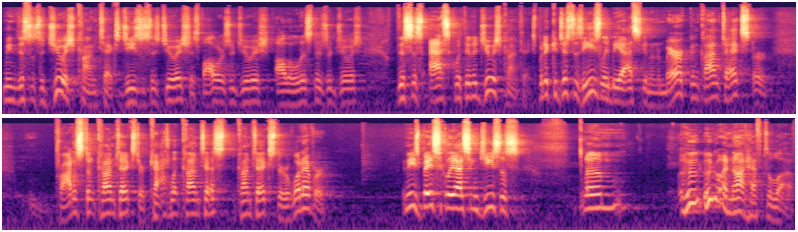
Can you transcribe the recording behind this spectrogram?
I mean, this is a Jewish context. Jesus is Jewish, his followers are Jewish, all the listeners are Jewish. This is asked within a Jewish context, but it could just as easily be asked in an American context or Protestant context or Catholic context, context or whatever. And he's basically asking Jesus, um, who, who do I not have to love?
